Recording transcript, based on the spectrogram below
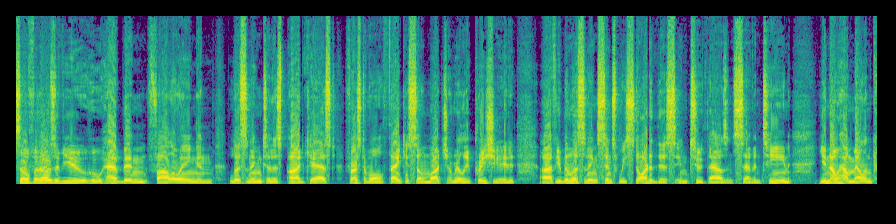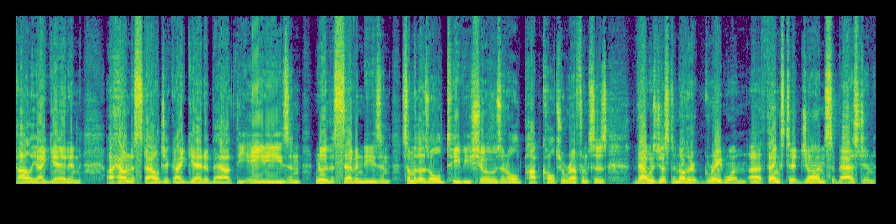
So, for those of you who have been following and listening to this podcast, first of all, thank you so much. I really appreciate it. Uh, if you've been listening since we started this in 2017, you know how melancholy I get and uh, how nostalgic I get about the 80s and really the 70s and some of those old TV shows and old pop culture references. That was just another great one. Uh, thanks to John Sebastian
